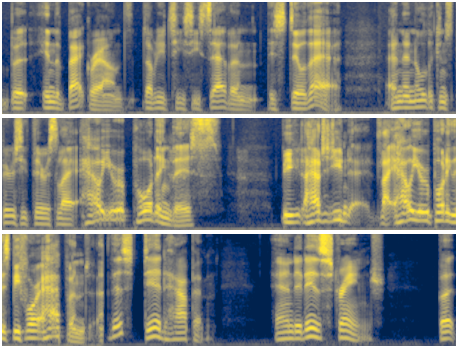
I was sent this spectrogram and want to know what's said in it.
but in the background, WTC seven is still there, and then all the conspiracy theorists are like, how are you reporting this? How did you like? How are you reporting this before it happened? This did happen, and it is strange. But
